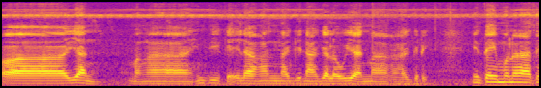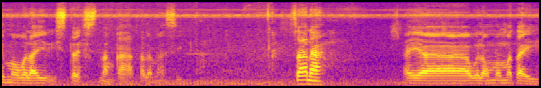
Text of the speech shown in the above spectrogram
ah, yan mga hindi kailangan na ginagalaw yan mga kaagri hintayin muna natin mawala yung stress ng kakalamansi. Sana ay ah, walang mamatay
